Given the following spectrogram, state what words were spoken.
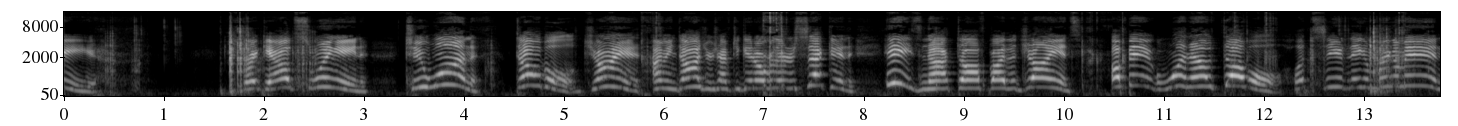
3. Strikeout swinging. 2 1. Double. Giant. I mean, Dodgers have to get over there to second. He's knocked off by the Giants. A big one out double. Let's see if they can bring him in.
